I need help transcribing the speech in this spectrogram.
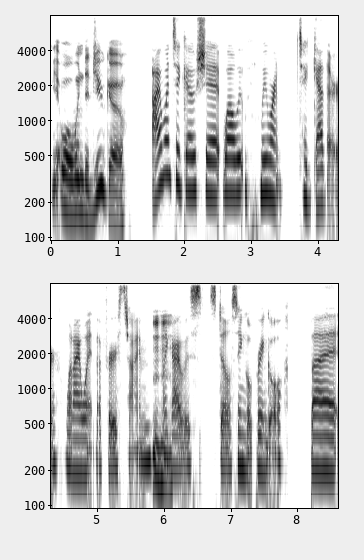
Yeah. Well, when did you go? I went to Ghost Ship. Well, we we weren't together when I went the first time. Mhm. Like I was still single Pringle, but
